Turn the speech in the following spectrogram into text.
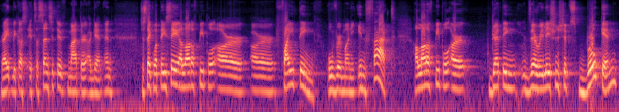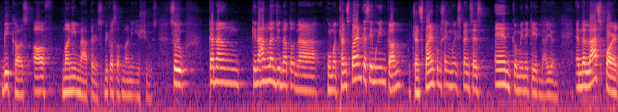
Right? Because it's a sensitive matter again. And just like what they say, a lot of people are are fighting over money. In fact, a lot of people are getting their relationships broken because of money matters, because of money issues. So, kanang kinahanglan jud nato na kung transparent ka sa imong income, transparent po sa imong expenses and communicate dayon. And the last part,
